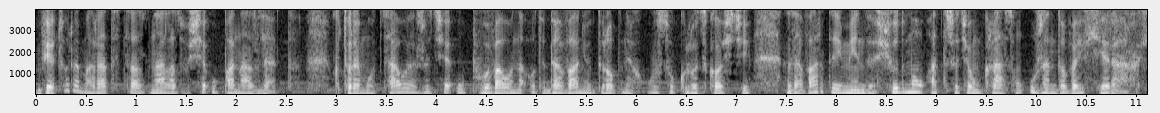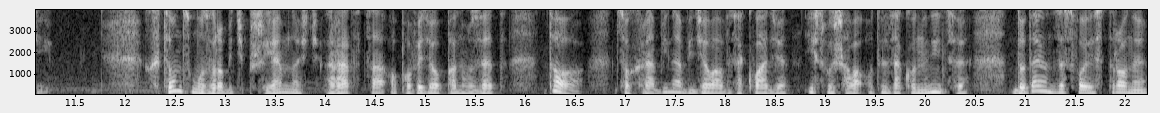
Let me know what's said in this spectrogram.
Wieczorem radca znalazł się u pana Z, któremu całe życie upływało na oddawaniu drobnych usług ludzkości zawartej między siódmą a trzecią klasą urzędowej hierarchii. Chcąc mu zrobić przyjemność, radca opowiedział panu Z to, co hrabina widziała w zakładzie i słyszała od zakonnicy, dodając ze swojej strony,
